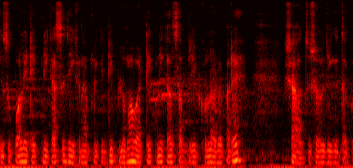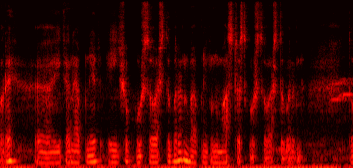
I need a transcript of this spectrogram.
কিছু পলিটেকনিক আছে, যেখানে আপনাকে ডিপ্লোমা বা টেকনিক্যাল সাবজেক্টগুলোর ব্যাপারে সাহায্য সহযোগিতা করে এখানে আপনি এইসব কোর্সেও আসতে পারেন বা আপনি কোনো মাস্টার্স কোর্সেও আসতে পারেন। তো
